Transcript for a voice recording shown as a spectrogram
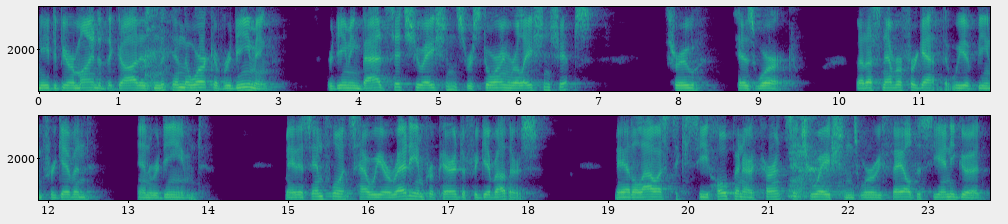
need to be reminded that God is in the work of redeeming, redeeming bad situations, restoring relationships through his work. Let us never forget that we have been forgiven and redeemed. May this influence how we are ready and prepared to forgive others May it allow us to see hope in our current situations where we fail to see any good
